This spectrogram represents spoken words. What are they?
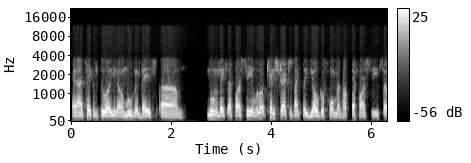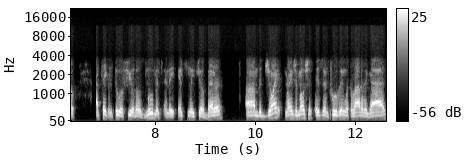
and I take them through a you know movement based um, movement based FRC. And well, look, Kinstretch is like the yoga form of FRC, so I take them through a few of those movements, and they instantly feel better. Um, the joint range of motion is improving with a lot of the guys.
